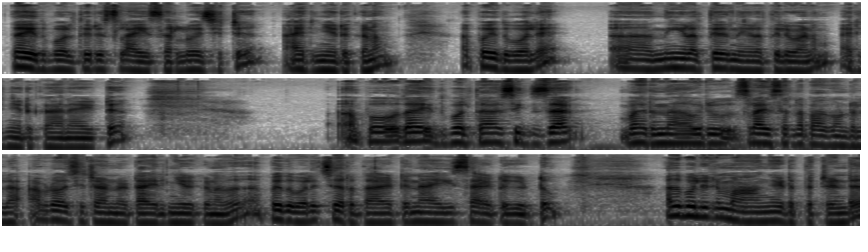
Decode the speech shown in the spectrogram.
ഇതാ ഇതുപോലത്തെ ഒരു സ്ലൈസറിൽ വെച്ചിട്ട് അരിഞ്ഞെടുക്കണം. അപ്പോൾ ഇതുപോലെ നീളത്തിൽ നീളത്തിൽ വേണം അരിഞ്ഞെടുക്കാനായിട്ട്. അപ്പോൾ ഇതാ ഇതുപോലത്തെ ആ സിക്സാഗ് വരുന്ന ഒരു സ്ലൈസറിന്റെ ഭാഗം ഉണ്ടല്ലോ അവിടെ വെച്ചിട്ടാണ് കേട്ടോ അരിഞ്ഞെടുക്കുന്നത്. അപ്പോൾ ഇതുപോലെ ചെറുതായിട്ട് നൈസായിട്ട് കിട്ടും. അതുപോലെ ഒരു മാങ്ങ എടുത്തിട്ടുണ്ട്.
